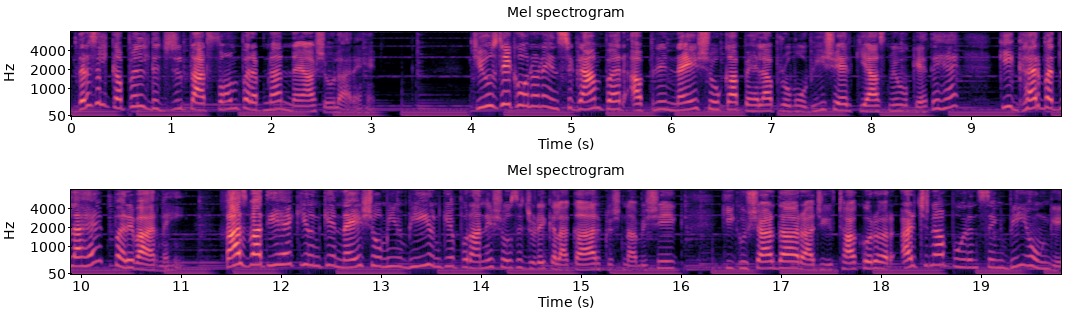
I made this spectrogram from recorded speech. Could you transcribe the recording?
दरअसल कपिल डिजिटल प्लेटफॉर्म पर अपना नया शो ला रहे हैं। ट्यूसडे को उन्होंने इंस्टाग्राम पर अपने नए शो का पहला प्रोमो भी शेयर किया। उसमें वो कहते हैं कि घर बदला है, परिवार नहीं। खास बात यह है कि उनके नए शो में भी उनके पुराने शो से जुड़े कलाकार कृष्णाभिषेक कीकू शारदा, राजीव ठाकुर और अर्चना पूरन सिंह भी होंगे।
